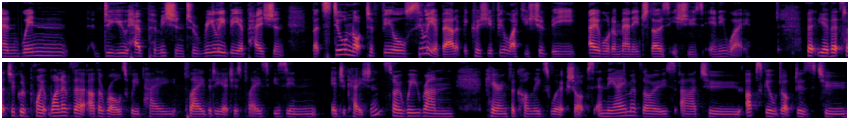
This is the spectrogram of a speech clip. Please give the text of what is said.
and when do you have permission to really be a patient, but still not to feel silly about it because you feel like you should be able to manage those issues anyway? That yeah, that's such a good point. One of the other roles we pay play the DHAS plays is in education. So we run caring for colleagues workshops, and the aim of those are to upskill doctors to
